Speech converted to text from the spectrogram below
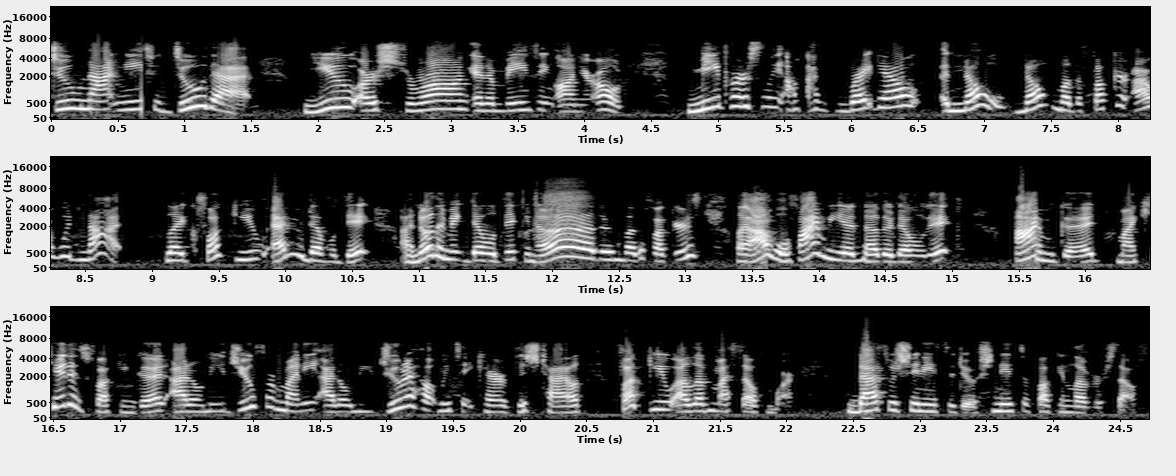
do not need to do that. You are strong and amazing on your own. Me personally, I'm, I'm right now, uh, no, no, motherfucker, I would not. Like fuck you and your devil dick. I know they make devil dick and other motherfuckers. Like I will find me another devil dick. I'm good. My kid is fucking good. I don't need you for money. I don't need you to help me take care of this child. Fuck you. I love myself more. That's what she needs to do. She needs to fucking love herself.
